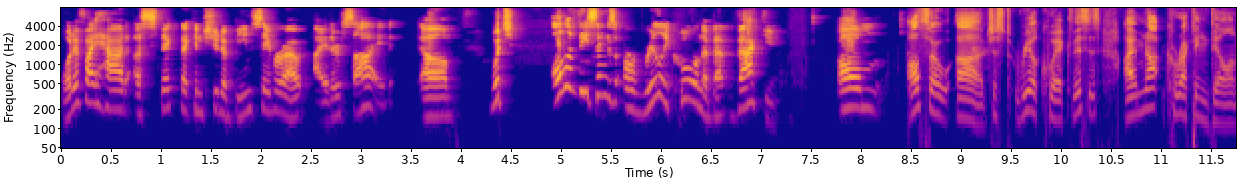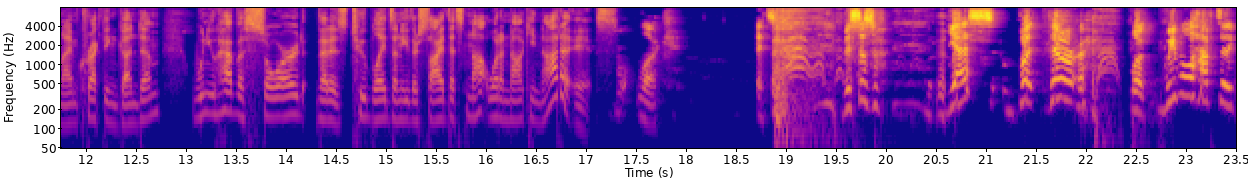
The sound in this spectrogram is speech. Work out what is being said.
What if I had a stick that can shoot a beam saber out either side? Um, which all of these things are really cool in a va- vacuum. Um, Also, uh, just real quick, this is I'm not correcting Dylan, I'm correcting Gundam. When you have a sword that has two blades on either side, that's not what a Naginata is. look, it's this is yes, but there. Are, look, we will have to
